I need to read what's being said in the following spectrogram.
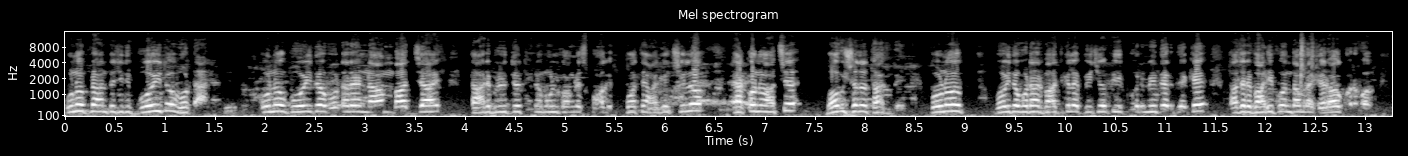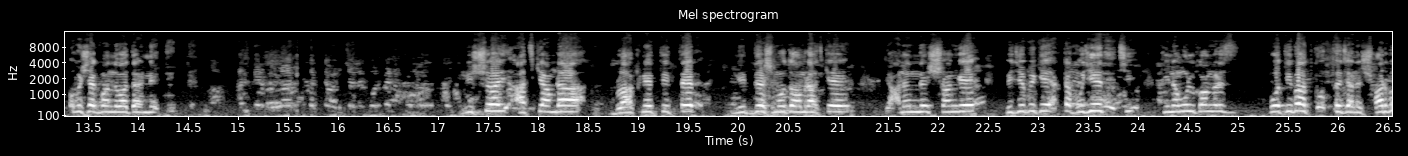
কোনো প্রান্তে যদি বৈধ ভোটার, কোনো বৈধ ভোটারের নাম বাদ যায়, তার বিরুদ্ধে তৃণমূল কংগ্রেস পথে- আগে ছিল এখনও আছে, ভবিষ্যতে থাকবে। কোনো বৈধ ভোটার বাদ গেলে বিজেপি কর্মীদের দেখে তাদের বাড়ি পর্যন্ত আমরা ঘেরাও করব, অভিষেক বন্দ্যোপাধ্যায়ের নেতৃত্বে। নিশ্চয়ই আজকে আমরা ব্লক নেতৃত্বের নির্দেশ মতো আমরা আজকে আনন্দের সঙ্গে বিজেপিকে একটা বুঝিয়ে দিচ্ছি তৃণমূল কংগ্রেস প্রতিবাদ করতে জানে সর্ব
